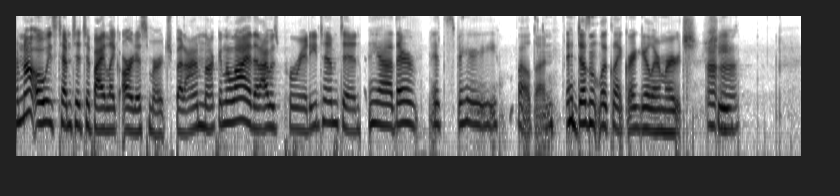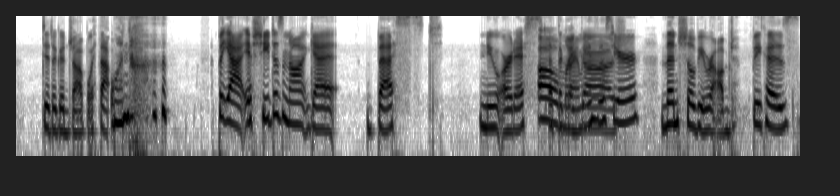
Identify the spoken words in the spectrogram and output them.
I'm not always tempted to buy like artist merch, but I'm not going to lie that I was pretty tempted. Yeah, they're it's very well done. It doesn't look like regular merch. Uh-uh. She did a good job with that one. But yeah, if she does not get best new artist oh at the Grammys gosh. this year, then she'll be robbed because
